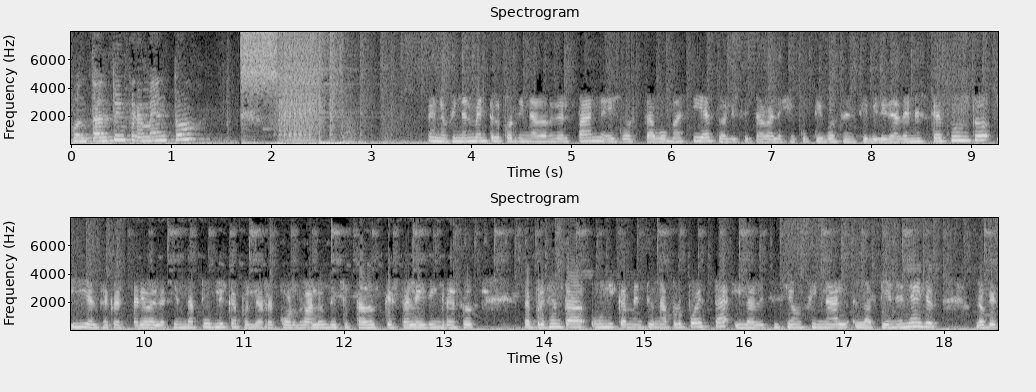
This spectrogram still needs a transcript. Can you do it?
Con tanto incremento, bueno, finalmente el coordinador del PAN, eh, Gustavo Macías, solicitaba al Ejecutivo sensibilidad en este asunto y el secretario de la Hacienda Pública pues le recordó a los diputados que esta ley de ingresos representa únicamente una propuesta y la decisión final la tienen ellos. Lo que eh,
